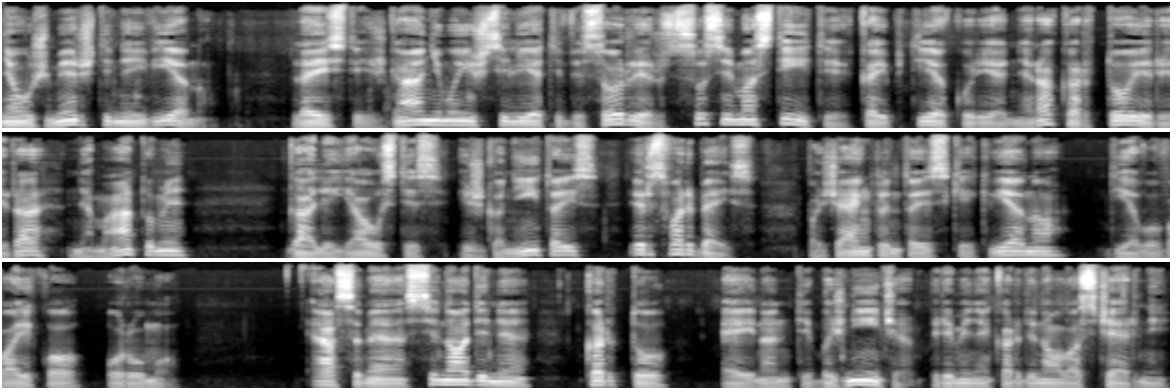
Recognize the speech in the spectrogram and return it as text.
neužmiršti nei vieno, leisti išganimui išsilieti visur ir susimastyti, kaip tie, kurie nėra kartu ir yra nematomi, gali jaustis išganytais ir svarbiais, paženklintais kiekvieno Dievo vaiko orumu esame sinodinė kartu einanti bažnyčia, priminė kardinolas Černy.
